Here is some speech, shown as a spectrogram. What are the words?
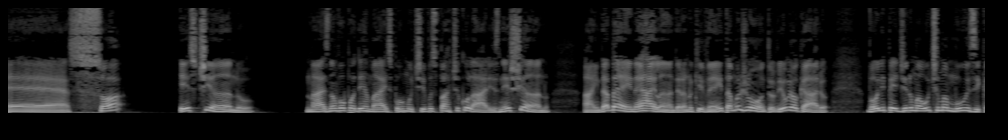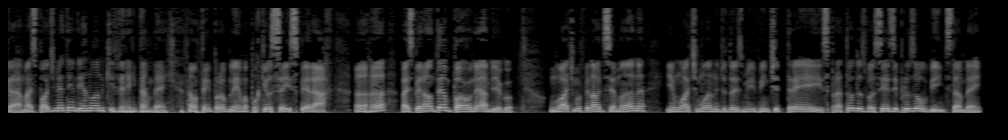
É, só este ano. Mas não vou poder mais por motivos particulares, neste ano. Ainda bem, né, Highlander? Ano que vem tamo junto, viu, meu caro? Vou lhe pedir uma última música, mas pode me atender no ano que vem também. Não tem problema, porque eu sei esperar. Aham, uhum, vai esperar um tempão, né, amigo? Um ótimo final de semana e um ótimo ano de 2023 para todos vocês e para os ouvintes também.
